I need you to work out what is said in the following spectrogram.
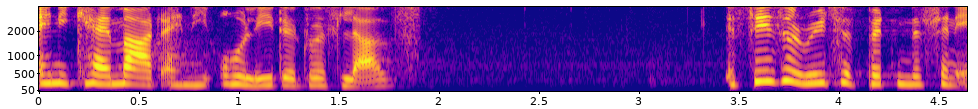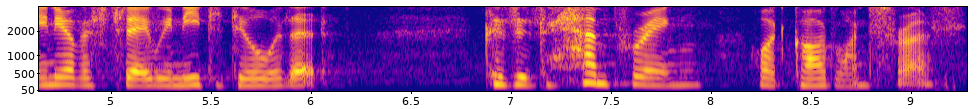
And he came out and he, all he did was love. If there's a root of bitterness in any of us today, we need to deal with it because it's hampering what God wants for us.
